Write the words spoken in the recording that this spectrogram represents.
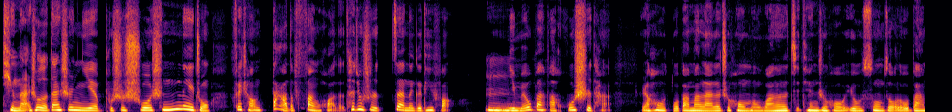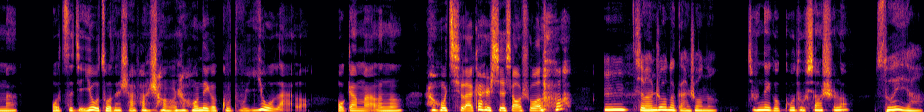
挺难受的。但是你也不是说是那种非常大的泛化的，它就是在那个地方，嗯，你没有办法忽视它。然后我爸妈来了之后，我们玩了几天之后，又送走了我爸妈，我自己又坐在沙发上，然后那个孤独又来了。我干嘛了呢？然后我起来开始写小说了。嗯，写完之后的感受呢？就是那个孤独消失了。所以啊，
